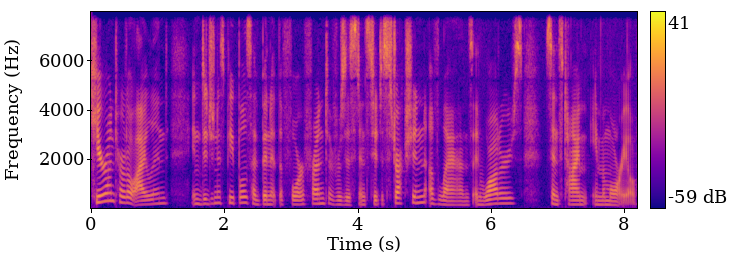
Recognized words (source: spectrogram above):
Here on Turtle Island, Indigenous peoples have been at the forefront of resistance to destruction of lands and waters since time immemorial.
